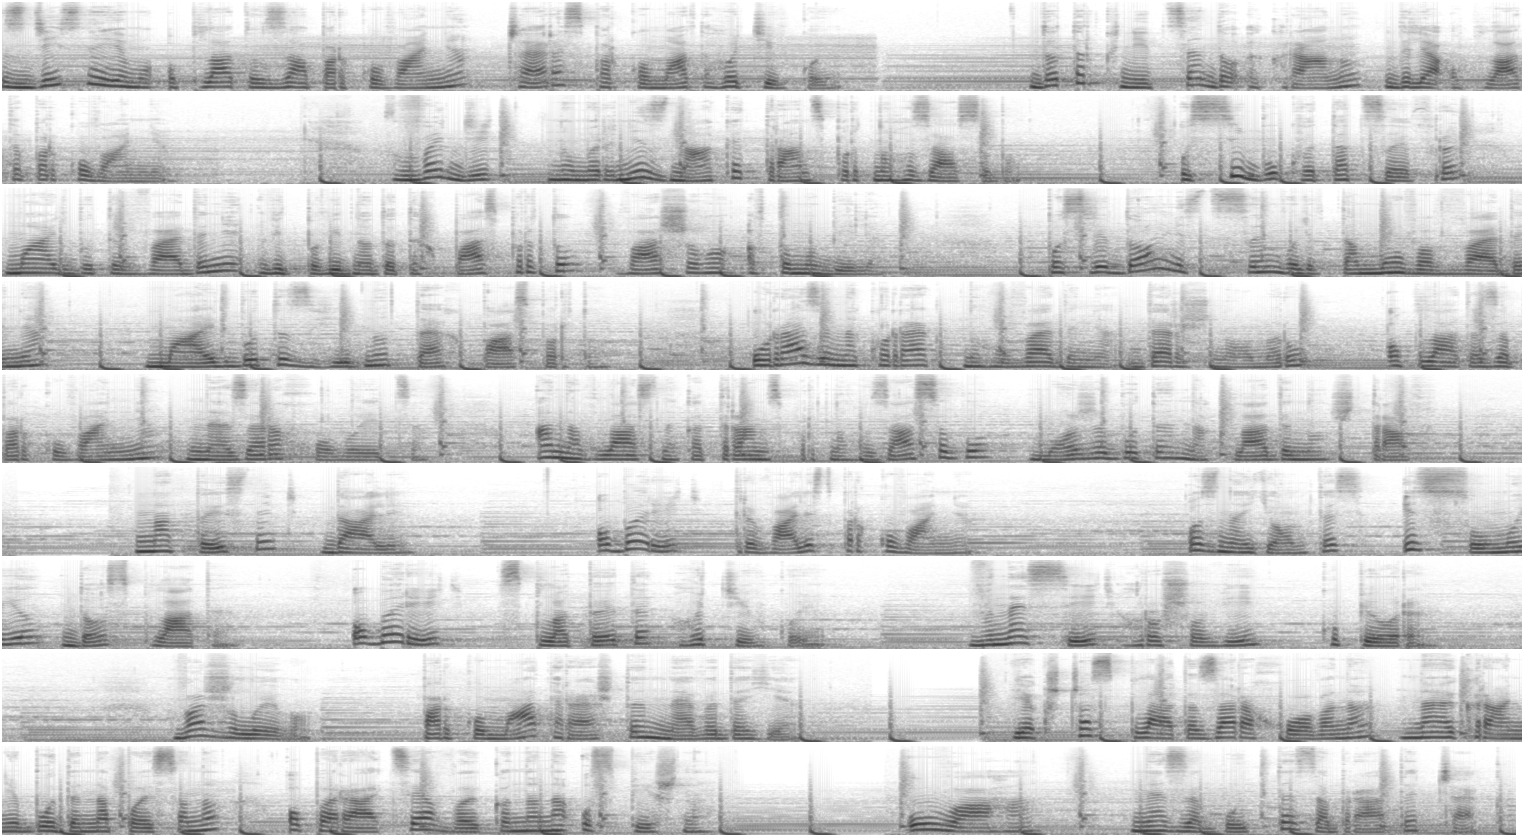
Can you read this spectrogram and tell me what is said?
Здійснюємо оплату за паркування через паркомат готівкою. Доторкніться до екрану для оплати паркування. Введіть номерні знаки транспортного засобу. Усі букви та цифри мають бути введені відповідно до техпаспорту вашого автомобіля. Послідовність символів та мова введення мають бути згідно техпаспорту. У разі некоректного введення держномеру оплата за паркування не зараховується, а на власника транспортного засобу може бути накладено штраф. Натисніть Далі. Оберіть тривалість паркування. Ознайомтесь із сумою до сплати. Оберіть Сплатити готівкою. Внесіть грошові купюри. Важливо! Паркомат решти не видає. Якщо сплата зарахована, на екрані буде написано Операція виконана успішно. Увага! Не забудьте забрати чек.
